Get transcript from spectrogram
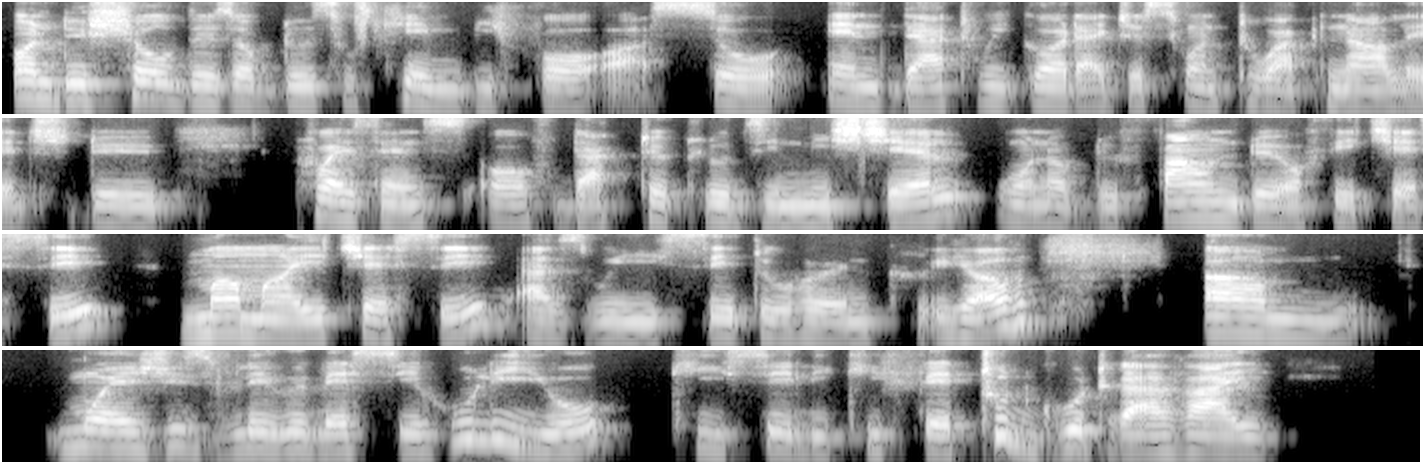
on the shoulders of those who came before us. So in that regard, I just want to acknowledge the presence of Dr. Claudine Michel, one of the founder of HSA, Mama HSA, as we say to her in Creole. Um, moi, juste voulais remercier Julio, qui c'est lui qui fait tout gros travail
